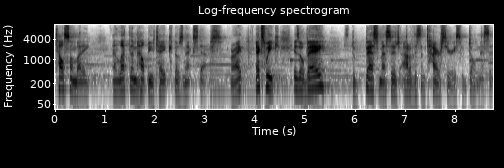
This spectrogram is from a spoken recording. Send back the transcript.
tell somebody, and let them help you take those next steps. All right? Next week is Obey. It's the best message out of this entire series, so don't miss it.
